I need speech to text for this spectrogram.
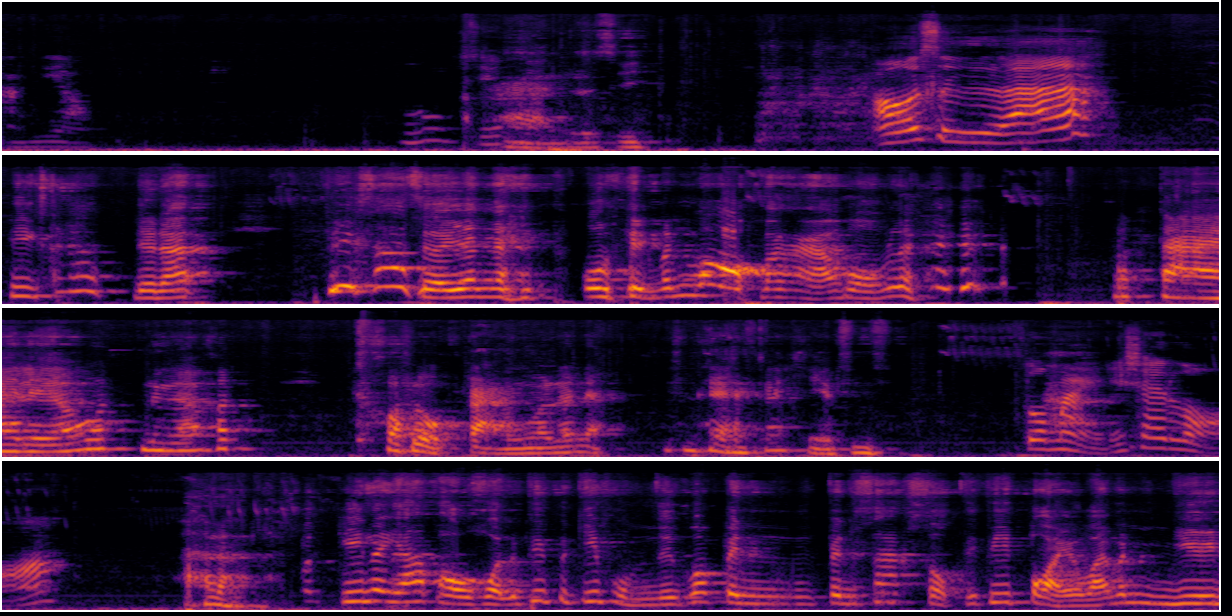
ครั้งเดียวโอ้เซฟอ่านดูสิเอาเสือ พี่ฆ่าเดี๋ยวนะ พี่ฆ่าเสือยังไงผมเห็นมันมอบมาหาผมเลยก็ตายแล้วเนื้อก็ถลกต่างหมดแล้วเนี่ยแทนก็เห็นตัวใหม่ไม่ใช่หรอ เมื่อกี้ระยะเผาขนแล้วพี่เมื่อกี้ผมนึกว่าเป็นเป็นซากศพที่พี่ปล่อยเอาไว้มันยืน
